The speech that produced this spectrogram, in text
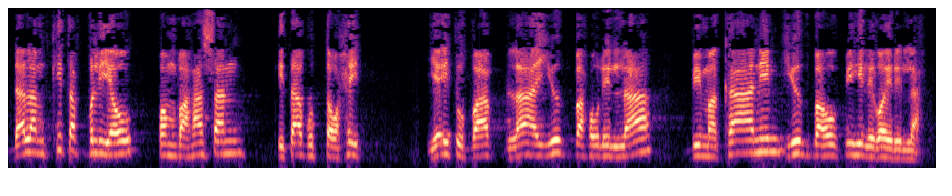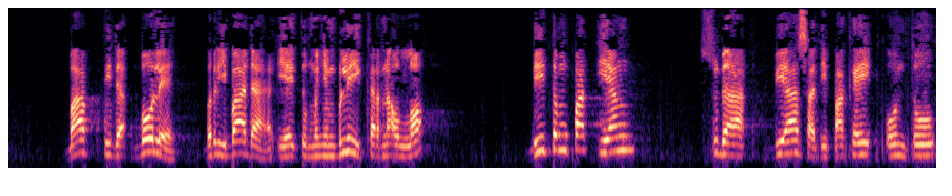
dalam kitab beliau pembahasan kitab Tauhid yaitu bab la yudbahu lillah bimakanin yudbahu fihi li ghairillah. Bab tidak boleh beribadah yaitu menyembeli karena Allah di tempat yang sudah biasa dipakai untuk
